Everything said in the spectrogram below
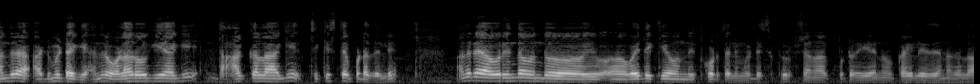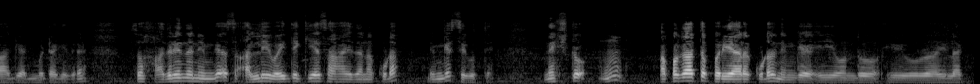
ಅಂದ್ರೆ ಅಡ್ಮಿಟ್ ಆಗಿ, ಅಂದ್ರೆ ಒಳರೋಗಿಯಾಗಿ, ದಾಖಲಾಗಿ ಚಿಕಿತ್ಸೆ ಪಡೆದಲ್ಲಿ, ಅಂದ್ರೆ ಅವರಿಂದ ಒಂದು ವೈದ್ಯಕೀಯ ಒಂದು ಇದು ಕೊಡ್ತಾರೆ. ನಿಮ್ಗೆ ಡಿಸ್ಕ್ರಿಪ್ಷನ್ ಹಾಕ್ಬಿಟ್ಟು ಏನು ಕೈಲಿ ಇದೆ ಅನ್ನೋದೆಲ್ಲ ಆಗಿ ಅಡ್ಮಿಟ್ ಆಗಿದ್ರೆ. ಸೊ ಅದರಿಂದ ನಿಮ್ಗೆ ಅಲ್ಲಿ ವೈದ್ಯಕೀಯ ಸಹಾಯಧನ ಕೂಡ ನಿಮ್ಗೆ ಸಿಗುತ್ತೆ. ನೆಕ್ಸ್ಟ್ ಅಪಘಾತ ಪರಿಹಾರ ಕೂಡ ನಿಮ್ಗೆ ಈ ಒಂದು, ಇವರ ಇಲಾಖೆ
